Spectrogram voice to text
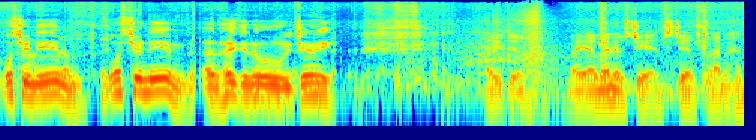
What's your name? What's your name? And how do you know Gerry? How you doing? My uh, my name's James, James Clanahan.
